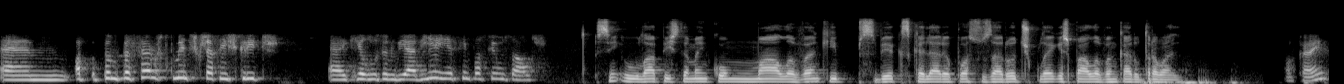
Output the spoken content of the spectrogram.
um, para me passar os documentos que já tem escritos uh, que ele usa no dia a dia e assim posso eu usá-los. Sim, o lápis também como uma alavanca e perceber que se calhar eu posso usar outros colegas para alavancar o trabalho. Ok.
